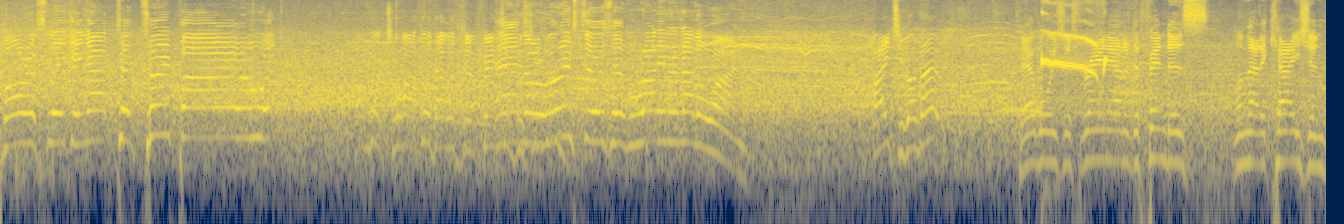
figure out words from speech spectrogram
Morris leaking up to Tupou, I'm not trying. I thought that was an offensive and the. Roosters have run in another one. H, you got that? Cowboys just ran out of defenders on that occasion.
